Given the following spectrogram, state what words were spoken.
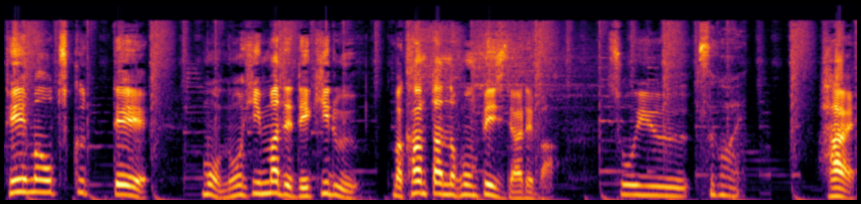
テーマを作って、もう納品までできる、まあ簡単なホームページであれば、そういう、すごい。はい、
